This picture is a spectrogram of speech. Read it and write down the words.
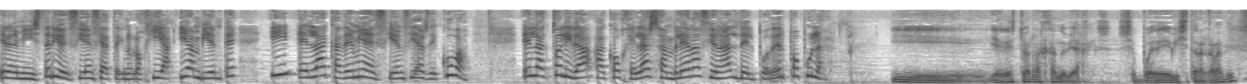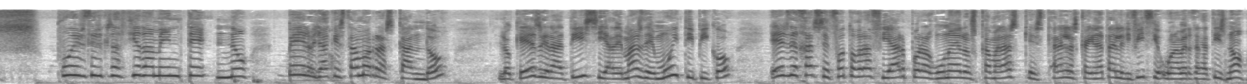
en el Ministerio de Ciencia, Tecnología y Ambiente y en la Academia de Ciencias de Cuba. En la actualidad acoge la Asamblea Nacional del Poder Popular. Y, y esto es rascando viajes. ¿Se puede visitar gratis? Pues desgraciadamente no. Pero ya que estamos rascando, lo que es gratis y además de muy típico es dejarse fotografiar por alguno de los cámaras que están en la escalinata del edificio. Bueno, a ver, gratis no,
